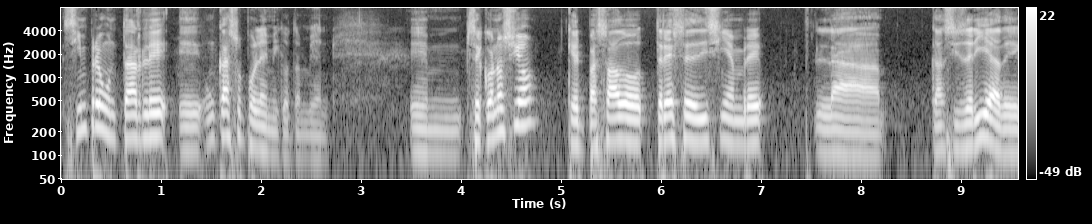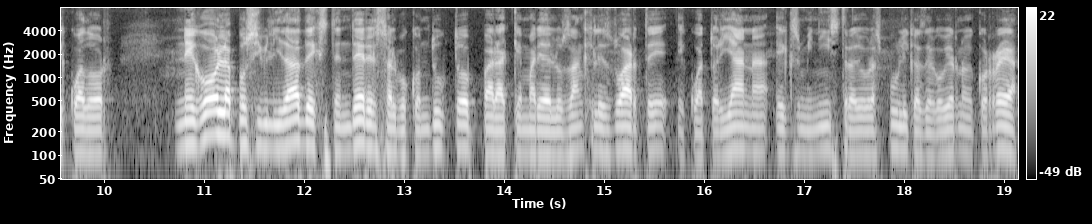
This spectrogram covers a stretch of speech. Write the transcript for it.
sin preguntarle eh, un caso polémico también. Em, se conoció que el pasado 13 de diciembre la Cancillería de Ecuador negó la posibilidad de extender el salvoconducto para que María de los Ángeles Duarte, ecuatoriana, ex ministra de Obras Públicas del gobierno de Correa,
